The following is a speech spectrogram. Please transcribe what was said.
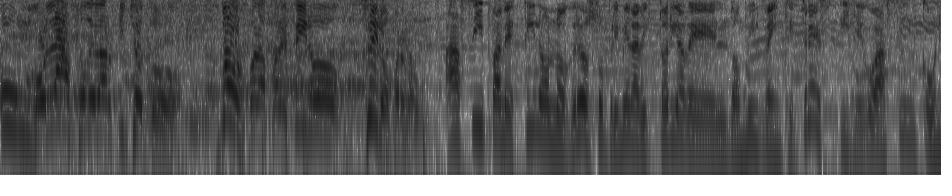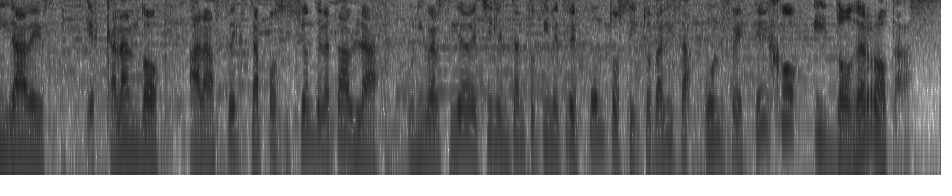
Un golazo de Martichotto. Dos para Palestino, cero para la U. Así Palestino logró su primera victoria del 2023 y llegó a cinco unidades y escalando a la sexta posición de la tabla. Universidad de Chile en tanto tiene tres puntos y totaliza un festejo y dos derrotas.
